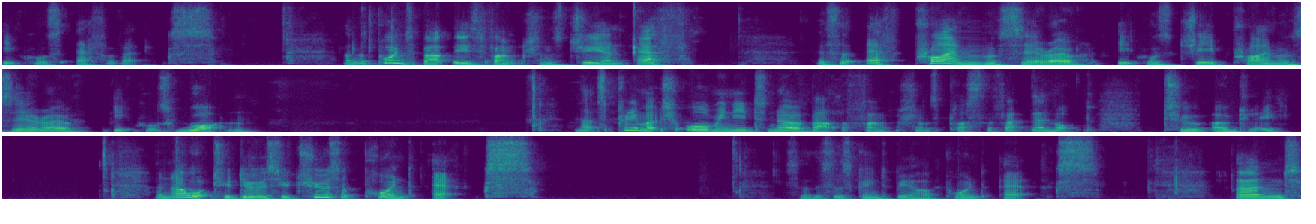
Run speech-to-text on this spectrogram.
equals f of x. And the point about these functions g and f is that f prime of 0 equals g prime of 0 equals 1. And that's pretty much all we need to know about the functions, plus the fact they're not too ugly. And now what you do is you choose a point x. So this is going to be our point x. And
